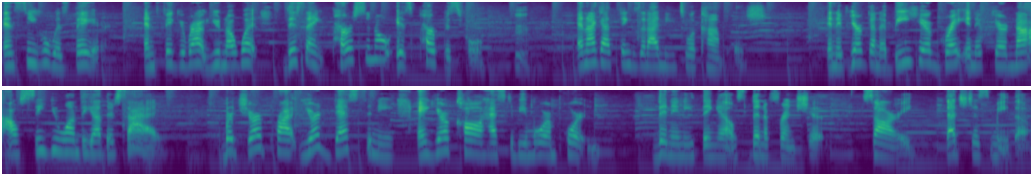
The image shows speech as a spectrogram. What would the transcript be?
and see who is there and figure out you know what? This ain't personal it's purposeful. Hmm. and i got things that i need to accomplish. And if you're gonna be here great. And if you're not i'll see you on the other side. But your pri- your destiny and your call has to be more important than anything else than a friendship sorry that's just me though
